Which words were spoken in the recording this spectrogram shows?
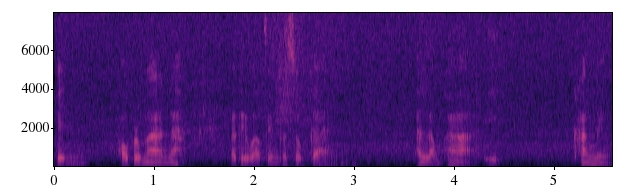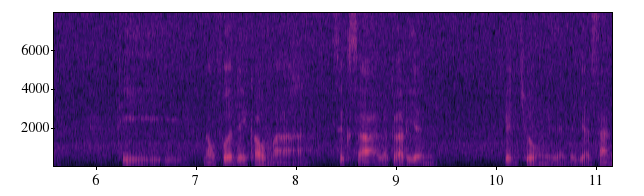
เป็นพอประมาณนะก็ถือว่าเป็นประสบการณ์อันล้ำค่าอีกครั้งหนึ่ง ที่น้องเฟิร์สได้เข้ามาศึกษาแล้วก็เรียนเป็นช่วงเรียนระยะสั้น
